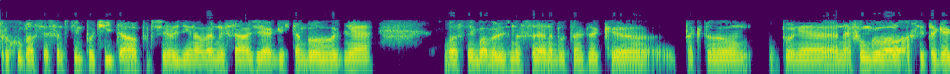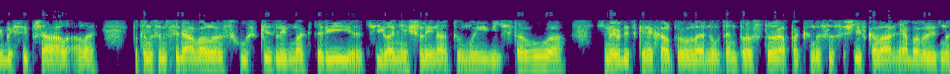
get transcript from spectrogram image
trochu vlastně jsem s tím počítal, protože lidi na vernisáži, jak jich tam bylo hodně, vlastně bavili jsme se, nebo tak, tak, uh, tak to úplně nefungovalo asi tak, jak bych si přál, ale potom jsem si dával schůzky s lidma, kteří cíleně šli na tu moji výstavu a jsem je vždycky nechal prohlédnout ten prostor a pak jsme se sešli v kavárně a bavili jsme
